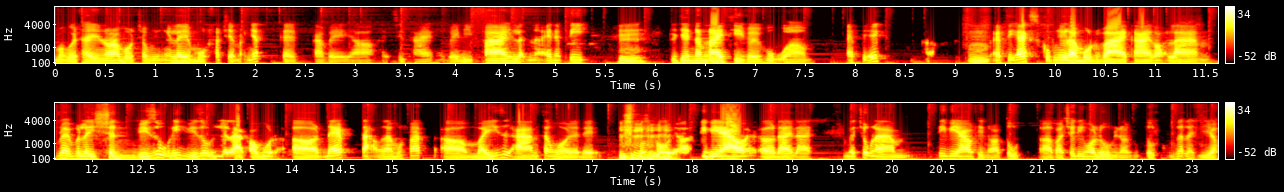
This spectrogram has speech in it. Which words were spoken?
mọi người thấy nó là một trong những cái layer một phát triển mạnh nhất kể cả về ờ, hệ sinh thái về DeFi lẫn NFT Ừ. tuy nhiên năm nay thì với vụ ờ, FTX ờ, ừm, FTX cũng như là một vài cái gọi là revelation ví dụ đi ví dụ như là có một uh, dev tạo ra một phát ờ, mấy dự án xong rồi để thổi ờ, TVL ấy. Ở đây đây. Nói chung là TVL thì nó tụt ờ, và trading volume thì nó tụt cũng rất là nhiều.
